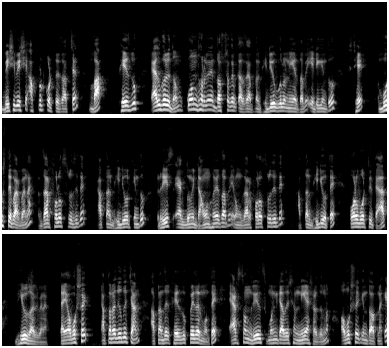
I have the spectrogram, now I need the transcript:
বেশি বেশি আপলোড করতে যাচ্ছেন বা ফেসবুক অ্যালগোরিদম কোন ধরনের দর্শকের কাছে আপনার ভিডিওগুলো নিয়ে যাবে, এটি কিন্তু সে বুঝতে পারবে না। যার ফলশ্রুতিতে আপনার ভিডিওর কিন্তু রিচ একদমই ডাউন হয়ে যাবে এবং যার ফলশ্রুতিতে আপনার ভিডিওতে পরবর্তীতে আর ভিউজ আসবে না। তাই অবশ্যই আপনারা যদি চান আপনাদের ফেসবুক পেজের মধ্যে অ্যাডস অন রিলস মনিটাইজেশন নিয়ে আসার জন্য, অবশ্যই কিন্তু আপনাকে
